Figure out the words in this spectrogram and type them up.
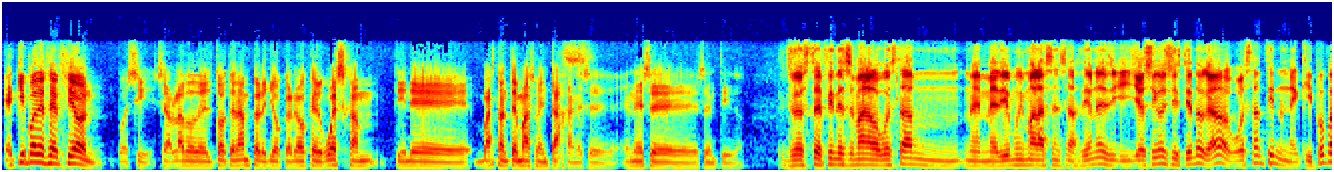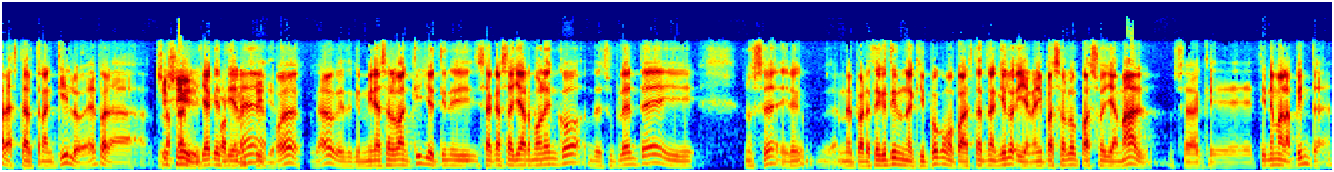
Equipo de excepción, pues sí, se ha hablado del Tottenham, pero yo creo que el West Ham tiene bastante más ventaja en ese, en ese sentido. Yo este fin de semana el West Ham me, dio muy malas sensaciones y yo sigo insistiendo que claro, el West Ham tiene un equipo para estar tranquilo, ¿eh? para la plantilla que tiene. claro, que, miras al banquillo, tiene, sacas a Yarmolenko de suplente y no sé, me parece que tiene un equipo como para estar tranquilo y el año pasado lo pasó ya mal, o sea que tiene mala pinta. ¿eh?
